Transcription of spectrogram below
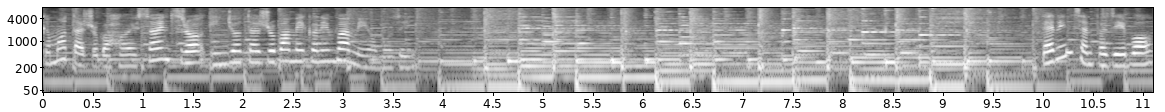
که ما تجربه های ساینس را اینجا تجربه می کنیم و می آموزیم. در این صنف زیبا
